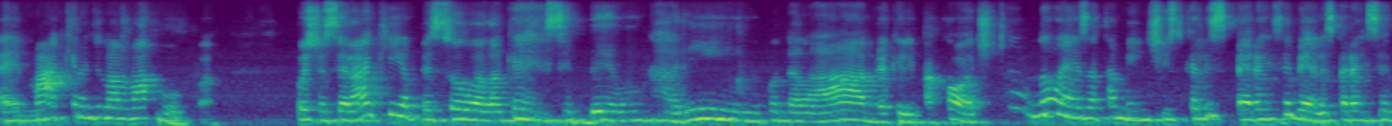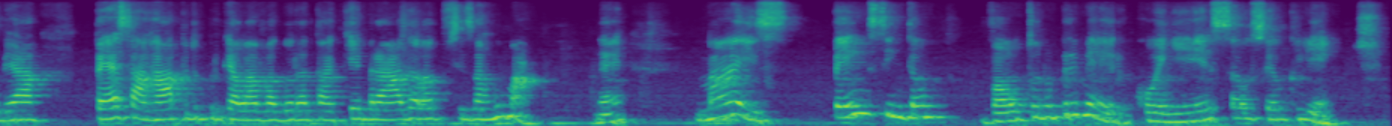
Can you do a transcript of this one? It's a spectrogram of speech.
é, máquina de lavar roupa, poxa, será que a pessoa ela quer receber um carinho quando ela abre aquele pacote? Não, não é exatamente isso que ela espera receber. Ela espera receber a peça rápido porque a lavadora está quebrada, ela precisa arrumar, né? Mas pense então, volto no primeiro, conheça o seu cliente,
